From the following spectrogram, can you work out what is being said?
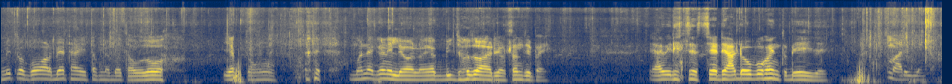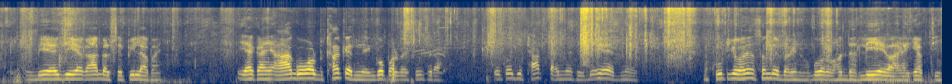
મિત્રો, ગોવાળ બેઠા એ તમને બતાવો. તો એક તો હું મને ગણી લેવાનો, એક બીજો જો આ રહ્યો, સંજયભાઈ. આવી રીતે શેઢે આડો ઊભો હોય ને તો બે જાય. મારી ગયા બે હજી એક આગળ છે, પીલાભાઈ. એક અહીંયા આ ગોવાળ થાકે જ નહીં, ગોપાલભાઈ સુસરા. એ કોઈ દી ઠાકતા જ નથી બે જ નહીં. કુટીઓ છે સંજયભાઈનો, ગોરો હદર લઈ આવ્યા છે ક્યાંકથી.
